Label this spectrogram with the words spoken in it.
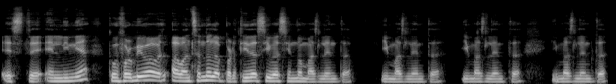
este, en línea, conforme iba avanzando la partida se iba haciendo más lenta y más lenta y más lenta y más lenta.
